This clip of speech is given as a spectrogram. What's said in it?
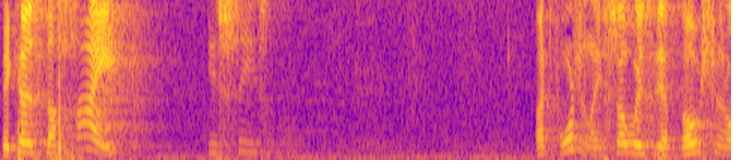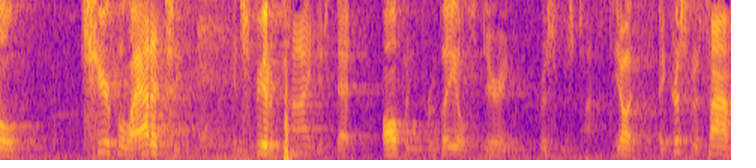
Because the hype is seasonal. Unfortunately, so is the emotional, cheerful attitude and spirit of kindness that often prevails during Christmas time. You know, at Christmas time,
